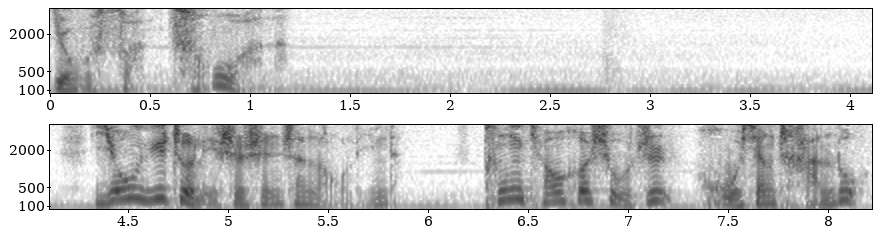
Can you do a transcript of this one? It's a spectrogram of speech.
又算错了。由于这里是深山老林的，藤条和树枝互相缠络，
